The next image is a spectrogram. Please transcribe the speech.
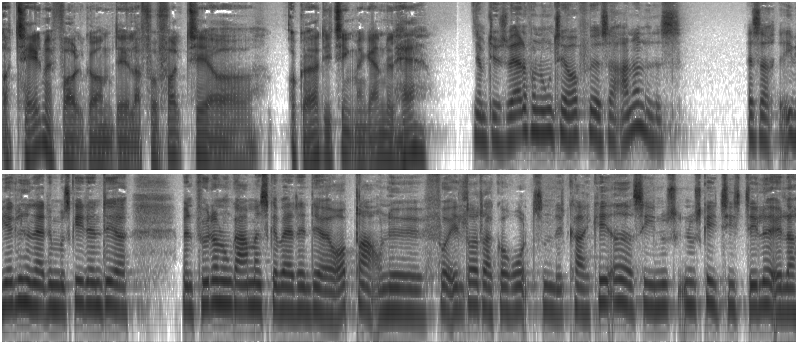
at tale med folk om det, eller få folk til at, at gøre de ting, man gerne vil have. Jamen, det er jo svært at få nogen til at opføre sig anderledes. Altså, i virkeligheden er det måske den der, man føler nogle gange, at man skal være den der opdragende forældre, der går rundt sådan lidt karikeret og siger, nu, nu skal I tige stille, eller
